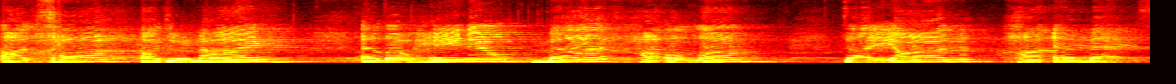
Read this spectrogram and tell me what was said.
atah Adonai Eloheinu melech haolam dayan ha'emet.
